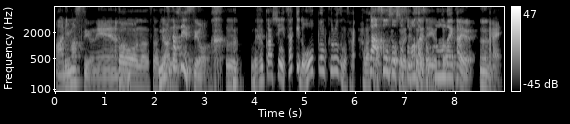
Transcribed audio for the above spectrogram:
ありますよね。なんかそうなんですよ。難しいですよ。うん。難しい。さっきのオープンクローズのさ話あ、そうそうそうそう、まさにそこの問題に帰る。うん。はい。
